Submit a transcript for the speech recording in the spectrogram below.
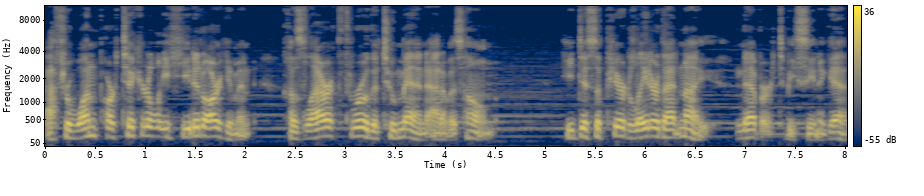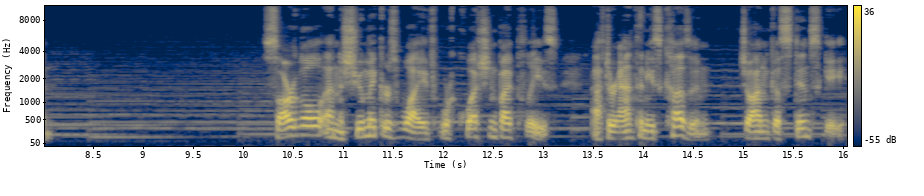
After one particularly heated argument, Kozlarek threw the two men out of his home. He disappeared later that night, never to be seen again. Sargal and the shoemaker's wife were questioned by police after Anthony's cousin, John Gustinski,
